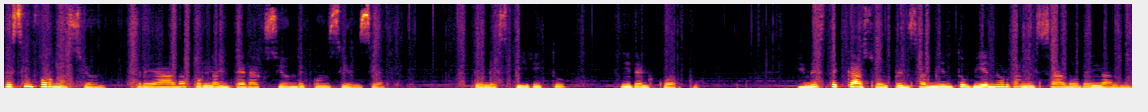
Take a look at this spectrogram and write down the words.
es información creada por la interacción de conciencia del espíritu y del cuerpo. Y en este caso el pensamiento viene organizado del alma.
